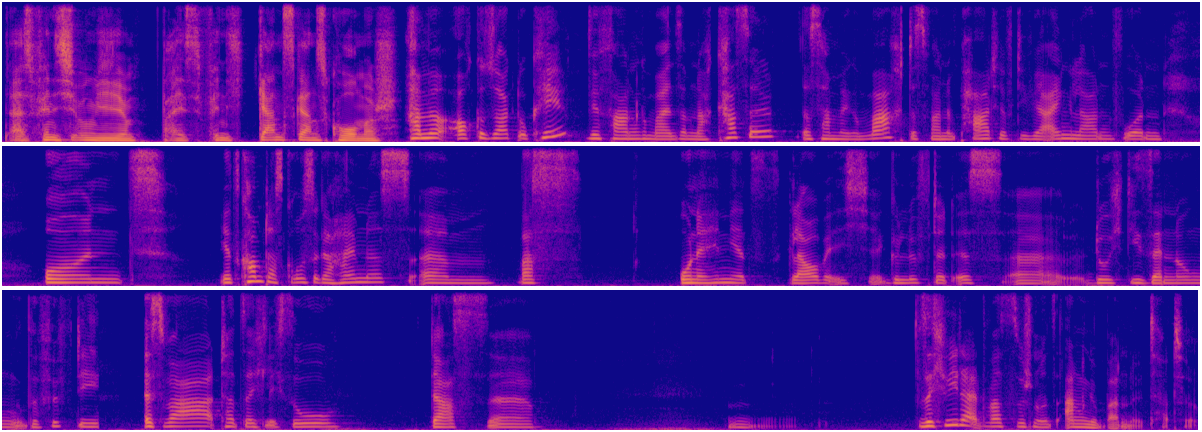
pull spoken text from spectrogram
Das finde ich irgendwie, weiß, finde ich ganz, ganz komisch. Haben wir auch gesagt, okay, wir fahren gemeinsam nach Kassel. Das haben wir gemacht. Das war eine Party, auf die wir eingeladen wurden. Und jetzt kommt das große Geheimnis, ähm, was ohnehin jetzt, glaube ich, gelüftet ist äh, durch die Sendung The 50. Es war tatsächlich so, dass äh, sich wieder etwas zwischen uns angebandelt hatte.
